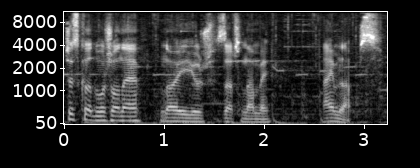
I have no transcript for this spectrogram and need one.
wszystko odłożone, no i już zaczynamy timelapse.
